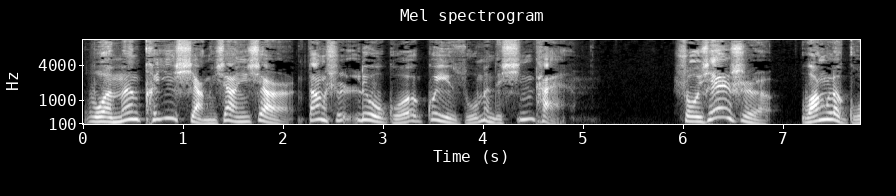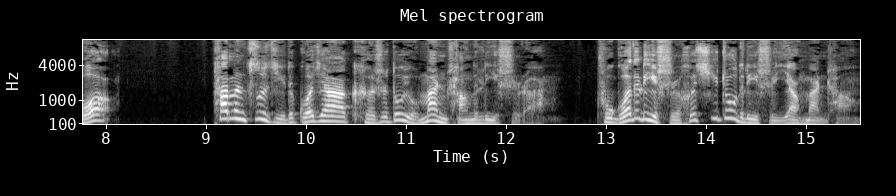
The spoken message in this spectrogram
我们可以想象一下当时六国贵族们的心态。首先是亡了国，他们自己的国家可是都有漫长的历史啊。楚国的历史和西周的历史一样漫长，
